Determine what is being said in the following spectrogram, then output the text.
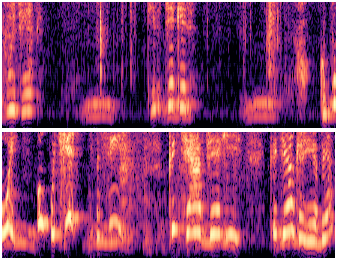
Come on, Jack. Get a ticket. Good boy. Oh, what'd you get? Let's see. Good job, Jackie. Good job. Can I have that?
